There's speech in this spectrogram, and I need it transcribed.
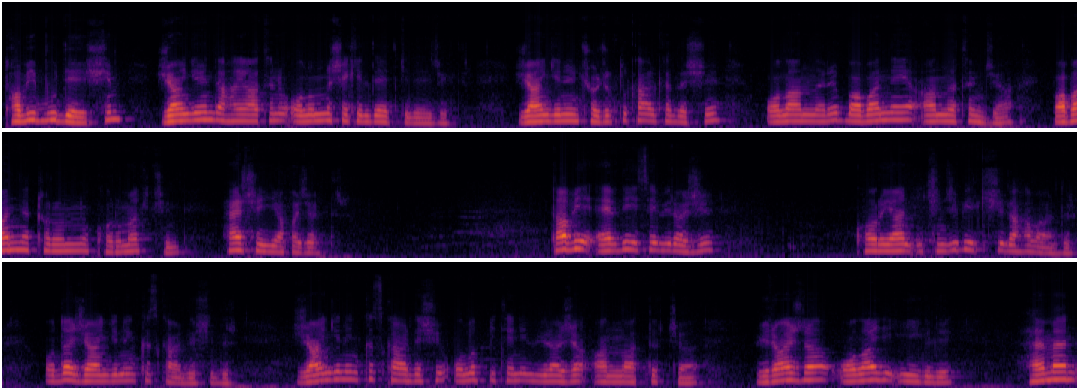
Tabi bu değişim Jangi'nin de hayatını olumlu şekilde etkileyecektir. Jangi'nin çocukluk arkadaşı olanları babaanneye anlatınca babaanne torununu korumak için her şeyi yapacaktır. Tabi evde ise Viraj'ı koruyan ikinci bir kişi daha vardır. O da Jangi'nin kız kardeşidir. Jangi'nin kız kardeşi olup biteni Viraj'a anlattıkça Viraj da olayla ilgili hemen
